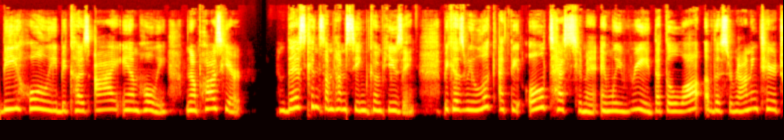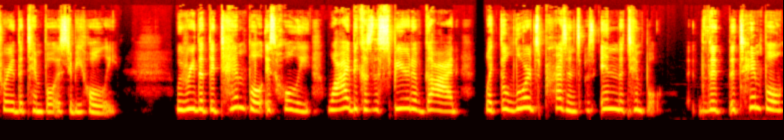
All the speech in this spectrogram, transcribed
Be holy because I am holy. Now, pause here. This can sometimes seem confusing because we look at the Old Testament and we read that the law of the surrounding territory of the temple is to be holy. We read that the temple is holy. Why? Because the Spirit of God, like the Lord's presence, was in the temple. The, the temple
